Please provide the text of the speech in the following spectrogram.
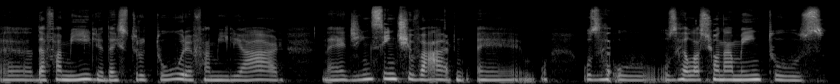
uh, da família, da estrutura familiar, né, de incentivar é, os, o, os relacionamentos,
